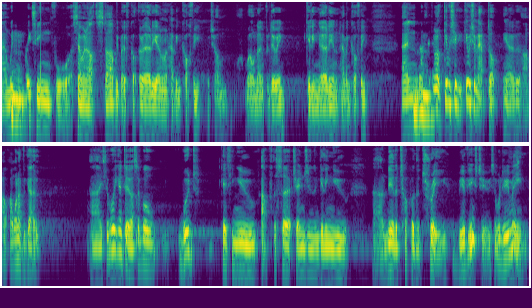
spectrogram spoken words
And we were mm. waiting for a seminar to start. We both got there early and were having coffee, which I'm well known for doing, getting early and having coffee. And mm. I said, well, give us your, give us your laptop. You know, I, I want to have a go. Uh, he said, what are you going to do? I said, well, would getting you up the search engines and getting you uh, near the top of the tree be of use to you? He said, what do you mean?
